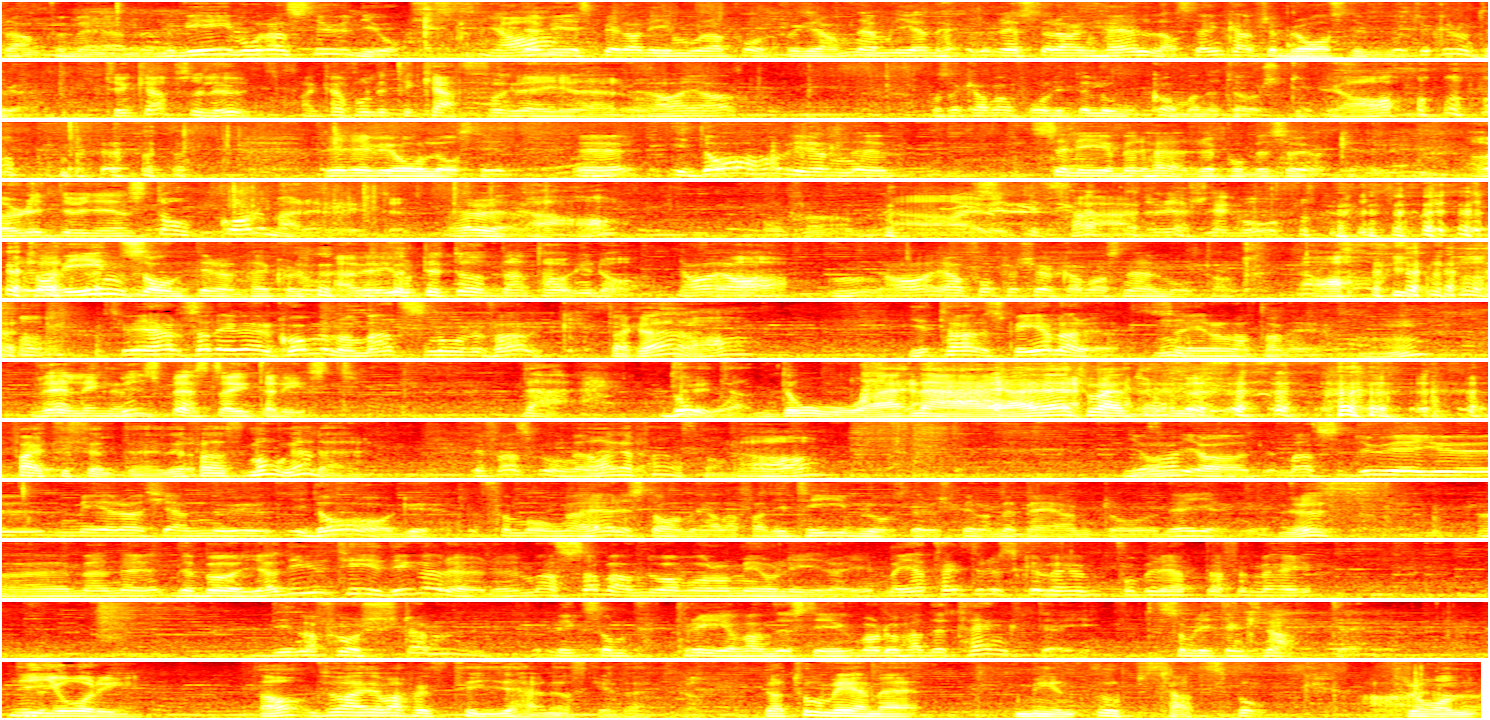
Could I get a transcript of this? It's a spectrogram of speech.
framför mig här. Men vi är i våran studio. Ja. Där vi spelar in våra poddprogram. Nämligen Restaurang Hellas. Det är en kanske bra studio. Tycker du inte det? Tycker absolut. Man kan få lite kaffe och grejer där. Och, Ja, ja. Och så kan man få lite Loka om man är törstig. ja. Det är det vi håller oss till. Eh, idag har vi en eh, celeber herre på besök här. Hörru du, det är en stockholmare vet du. Är det det? Ja. Åh, fan. ja, jag vet inte fan hur det ska gå. Tar vi in sånt i den här klubben? Ja, vi har gjort ett undantag idag. Ja, ja. Mm, ja, jag får försöka vara snäll mot honom. Ja. Ska vi hälsa dig välkommen då, Mats Norrfalk. Tackar. ja. Gitarrspelare, säger han att han är. Vällingbys bästa gitarrist. Nej. Då? Då? Nej, nej, det tror jag inte heller. Faktiskt inte. Det fanns många där. Det fanns många Ja, där. det fanns många. Ja. Ja, ja. Mats, du är ju mera känd nu idag, för många här i stan i alla fall, i Tiblos där du spelar med Bernt och det gänget. Just Eh, Men eh, det började ju tidigare. Det är en massa band du har varit med och lirat i. Men jag tänkte du skulle få berätta för mig dina första liksom trevande steg, vad du hade tänkt dig som liten knatte. Nioåring. Ja, jag var faktiskt tio här när jag skrev det. Jag tog med mig min uppsatsbok från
